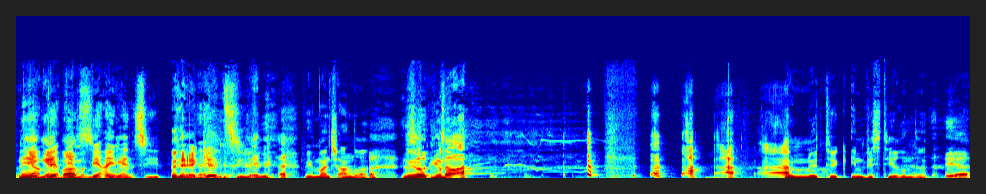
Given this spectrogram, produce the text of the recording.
nee, Ja, wie, wie- was? wie- ein- Agency. Agency. Wie, wie manch anderer. So, genau. Unnötig Investierende. ja.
